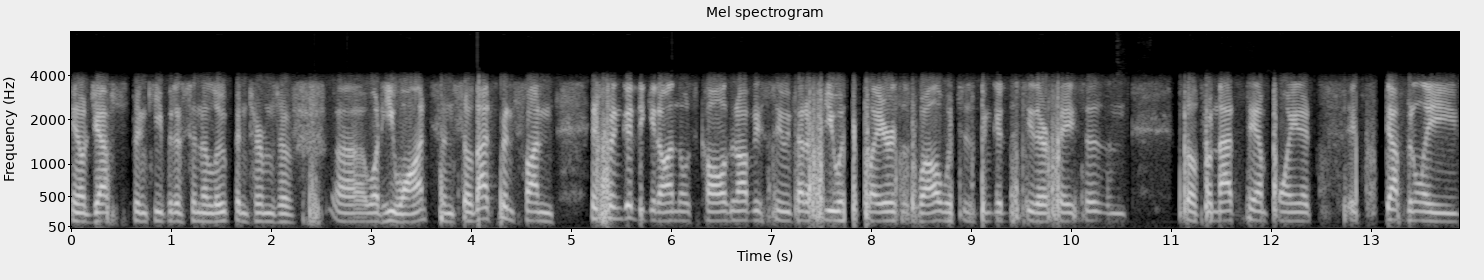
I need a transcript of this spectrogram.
you know Geoff's been keeping us in the loop in terms of uh, what he wants, and so that's been fun. It's been good to get on those calls, and obviously we've had a few with the players as well, which has been good to see their faces. And so from that standpoint, it's it's definitely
